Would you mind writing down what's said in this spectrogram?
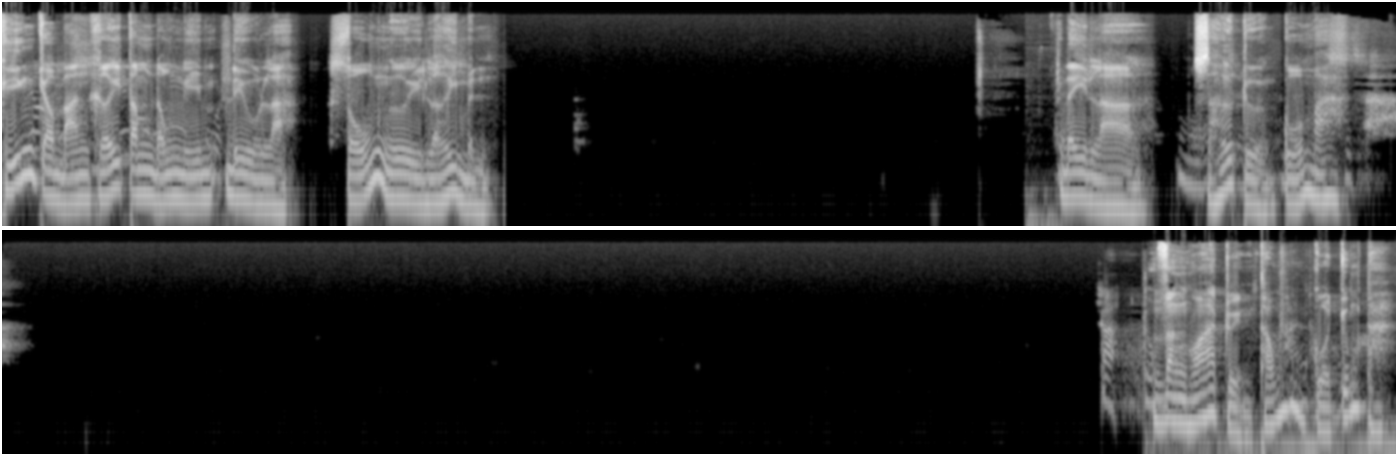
Khiến cho bạn khởi tâm động niệm đều là tổn người lợi mình Đây là sở trường của ma. Văn hóa truyền thống của chúng ta.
